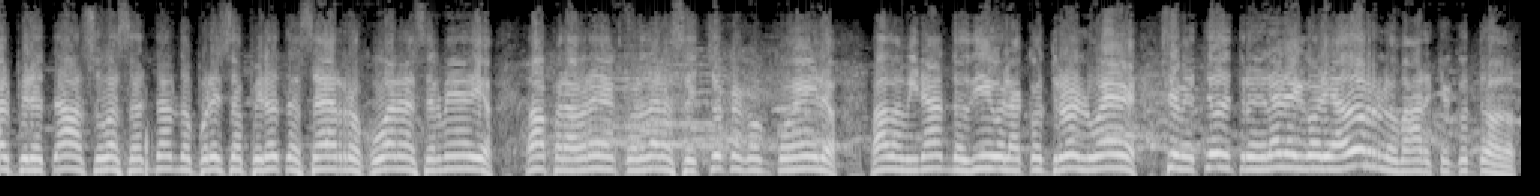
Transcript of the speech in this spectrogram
el pelotazo va saltando por esa pelota Cerro, jugar hacia el medio. Va para Brian Cordara, se choca con Coelho. Va dominando Diego, la controla el 9. Se metió dentro del área el goleador, lo marca con todo.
